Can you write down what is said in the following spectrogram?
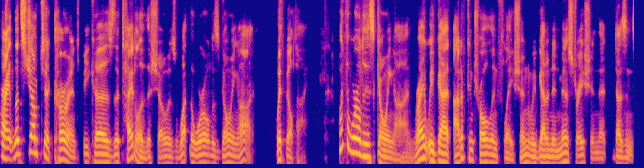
All right, let's jump to current because the title of the show is What the World is Going On with Bill Tai. What the world is going on, right? We've got out of control inflation. We've got an administration that doesn't,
